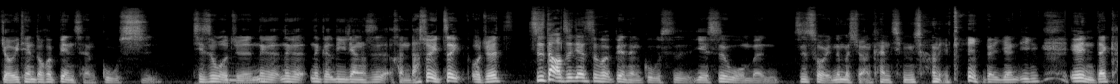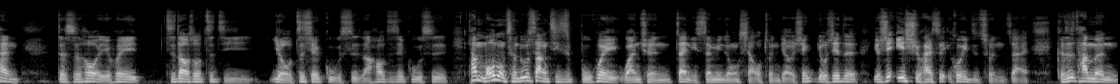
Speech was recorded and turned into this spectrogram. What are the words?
有一天都会变成故事。其实我觉得那个那个那个力量是很大，所以这我觉得知道这件事会变成故事，也是我们之所以那么喜欢看青少年电影的原因。因为你在看的时候也会。知道说自己有这些故事，然后这些故事，它某种程度上其实不会完全在你生命中消吞掉，有些有些的有些 issue 还是会一直存在，可是他们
